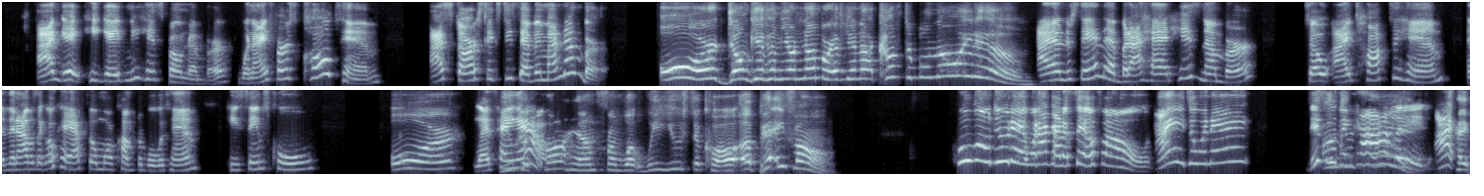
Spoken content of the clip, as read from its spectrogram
I gave he gave me his phone number. When I first called him, I star 67 my number. Or don't give him your number if you're not comfortable knowing him. I understand that, but I had his number. So I talked to him and then I was like, okay, I feel more comfortable with him. He seems cool. Or let's hang out. Call him from what we used to call a payphone. Who gonna do that when I got a cell phone? I ain't doing that. This I'm was in college. I, pay,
